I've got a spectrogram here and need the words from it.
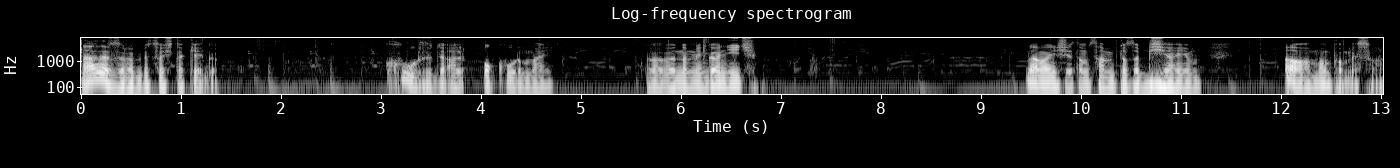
No ale zrobię coś takiego. Kurde, ale o kurmaj. Chyba będą mnie gonić. No, oni się tam sami pozabijają. O, mam pomysła.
